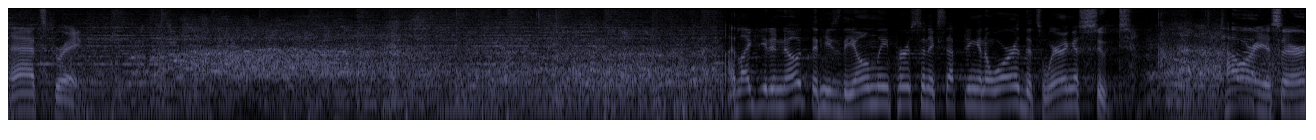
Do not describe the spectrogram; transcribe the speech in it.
That's great. I'd like you to note that he's the only person accepting an award that's wearing a suit. How are you, sir?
